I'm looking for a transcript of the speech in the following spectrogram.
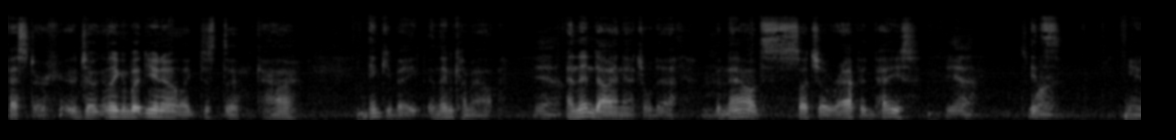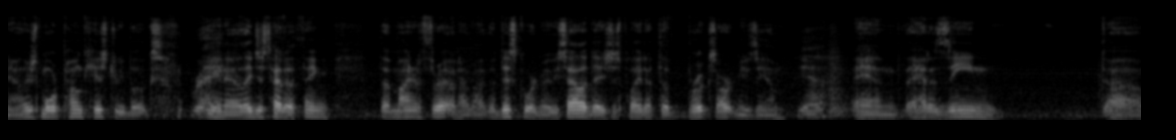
fester joking but you know like just to kind of incubate and then come out Yeah. and then die a natural death but Mhm. now it's such a rapid pace Yeah. It's you know there's more punk history books Right. you know they just had a thing the minor threat the Dischord movie salad days just played at the brooks art museum yeah. and they had a zine uh,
